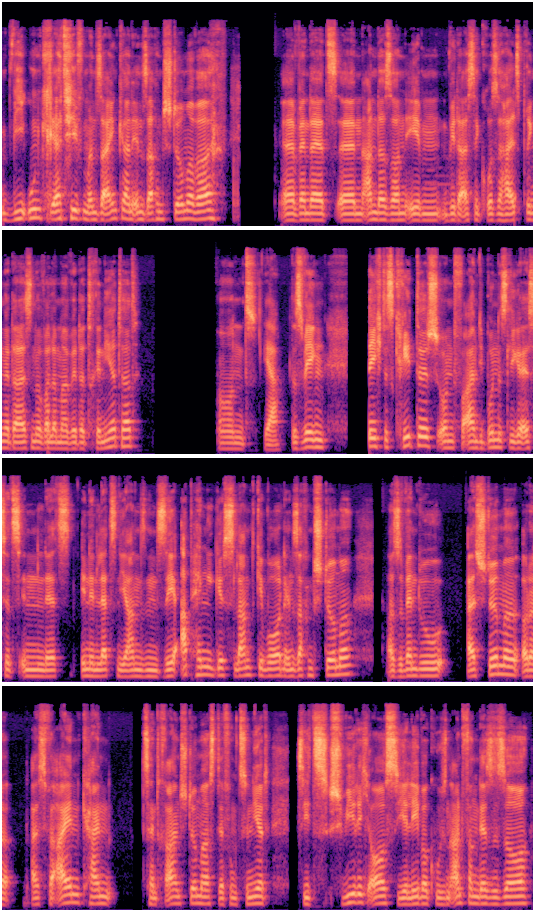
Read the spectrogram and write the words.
wie unkreativ man sein kann in Sachen Stürmer war. Äh, wenn da jetzt äh, ein Anderson eben wieder als der große Halsbringer da ist, nur weil er mal wieder trainiert hat. Und ja, deswegen sehe ich das kritisch und vor allem die Bundesliga ist jetzt in, letz in den letzten Jahren ein sehr abhängiges Land geworden in Sachen Stürmer. Also wenn du als Stürmer oder als Verein keinen zentralen Stürmer der funktioniert, sieht es schwierig aus. Siehe Leverkusen Anfang der Saison,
